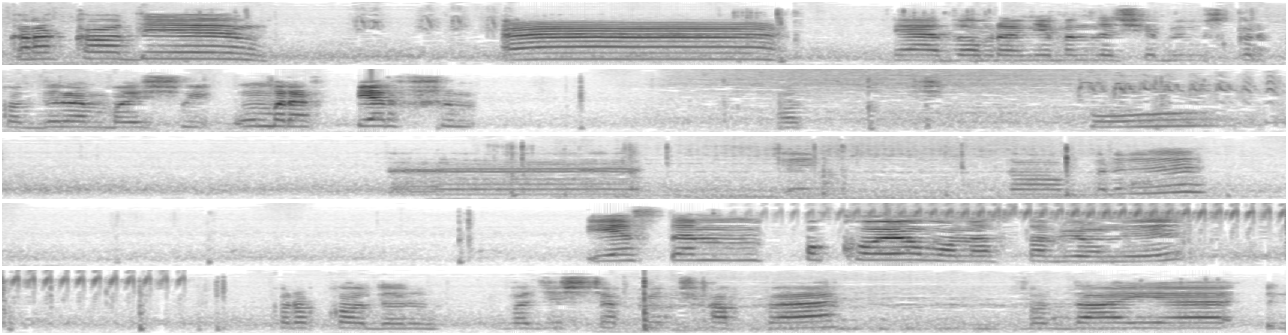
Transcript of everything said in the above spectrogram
Krokodyl! Eee. Nie, dobra, nie będę się bił z krokodylem, bo jeśli umrę w pierwszym odcinku... Eee, dzień dobry. Jestem pokojowo nastawiony. krokodyl 25 HP, to daje yy,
